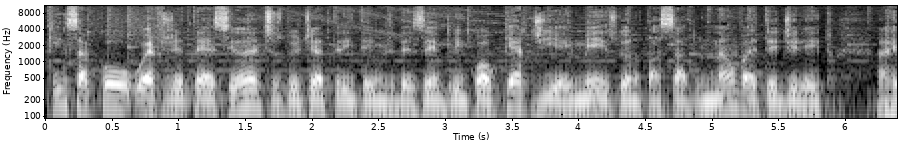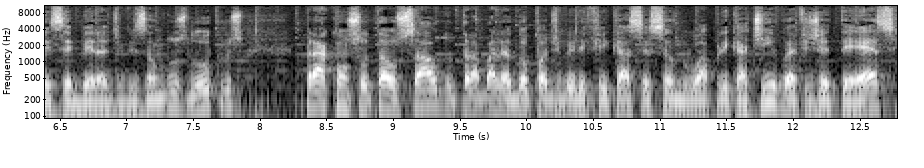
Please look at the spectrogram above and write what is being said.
quem sacou o FGTS antes do dia 31 de dezembro, em qualquer dia e mês do ano passado, não vai ter direito a receber a divisão dos lucros. Para consultar o saldo, o trabalhador pode verificar acessando o aplicativo FGTS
